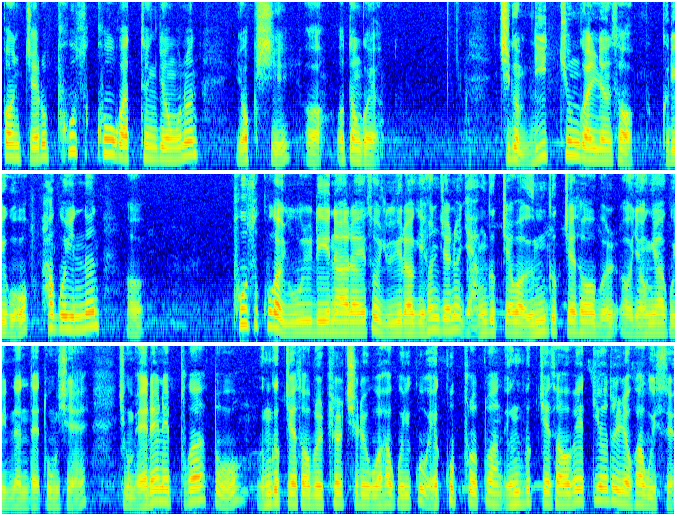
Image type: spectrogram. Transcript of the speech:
번째로 포스코 같은 경우는 역시 어, 어떤 거예요? 지금 리튬 관련 사업 그리고 하고 있는 어, 포스코가 우리나라에서 유일하게 현재는 양극재와 음극재 사업을 어, 영위하고 있는데 동시에 지금 LNF가 또 음극재 사업을 펼치려고 하고 있고 에코프로 또한 음극재 사업에 뛰어들려고 하고 있어요.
